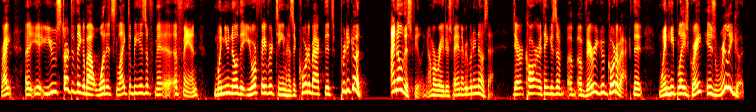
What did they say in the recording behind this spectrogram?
right? Uh, you start to think about what it's like to be as a, a fan when you know that your favorite team has a quarterback that's pretty good. I know this feeling. I'm a Raiders fan. Everybody knows that. Derek Carr, I think, is a, a, a very good quarterback that when he plays great is really good.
